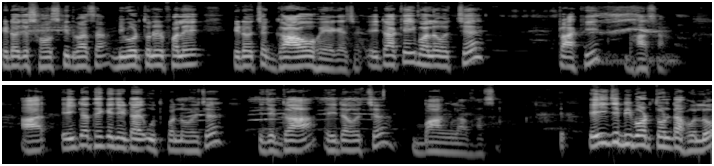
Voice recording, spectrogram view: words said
এটা হচ্ছে সংস্কৃত ভাষা। বিবর্তনের ফলে এটা হচ্ছে গাও হয়ে গেছে। এটাকেই বলে হচ্ছে প্রাকৃত ভাষা। আর এইটা থেকে যেটা উৎপন্ন হয়েছে, এই যে গা, এইটা হচ্ছে বাংলা ভাষা। এই যে বিবর্তনটা হলো,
